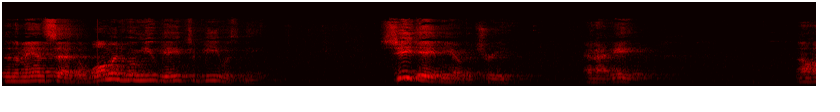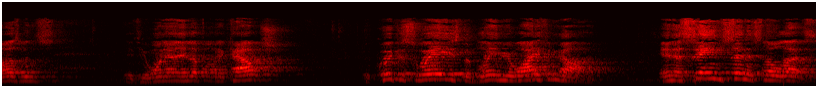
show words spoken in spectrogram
Then the man said, The woman whom you gave to be with me, she gave me of the tree, and I ate. Now, husbands, if you want to end up on a couch, the quickest way is to blame your wife and God. In the same sentence, no less.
